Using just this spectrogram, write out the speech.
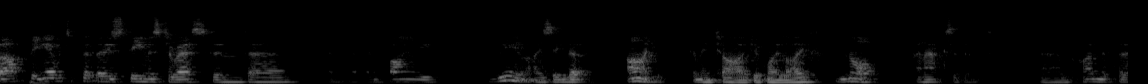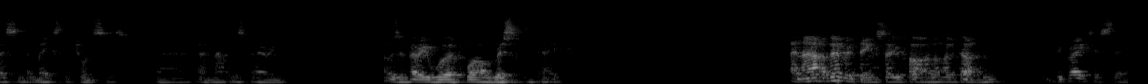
but being able to put those demons to rest and uh, and finally realizing that I am in charge of my life, not an accident. Um, I'm the person that makes the choices, uh, and that was very, that was a very worthwhile risk to take. And out of everything so far that I've done, the greatest thing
